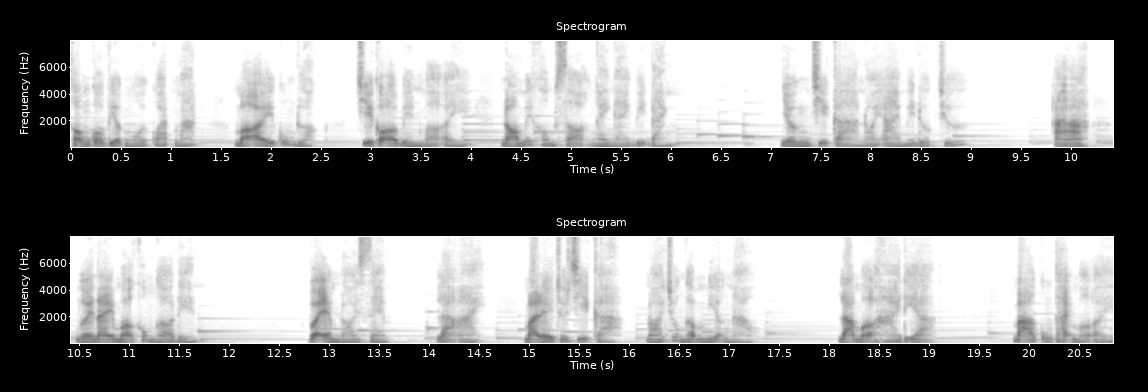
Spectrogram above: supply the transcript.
Không có việc ngồi quạt mát, mợ ấy cũng được. Chỉ có ở bên mợ ấy, nó mới không sợ ngày ngày bị đánh. Nhưng chị cả nói ai mới được chứ? À, người này mợ không ngờ đến. Vậy em nói xem, là ai? Mà để cho chị cả nói cho ngậm miệng nào. Là mợ hai đi ạ. Mà cũng tại mợ ấy,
